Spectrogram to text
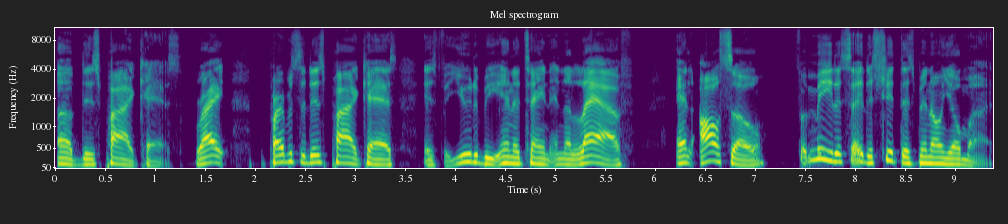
of this podcast, right? The purpose of this podcast is for you to be entertained and to laugh and also for me to say the shit that's been on your mind.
